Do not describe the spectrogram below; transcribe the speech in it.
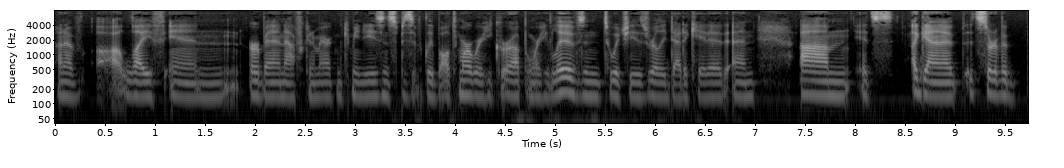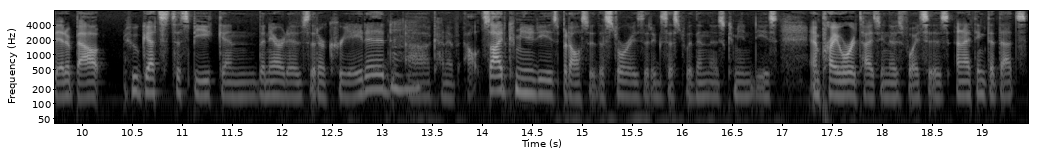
kind of uh, life in urban African American communities and specifically Baltimore, where he grew up and where he lives, and to which he is really dedicated. And um, it's again, it's sort of a bit about who gets to speak and the narratives that are created, mm-hmm. uh, kind of outside communities, but also the stories that exist within those communities, and prioritizing those voices. And I think that that's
